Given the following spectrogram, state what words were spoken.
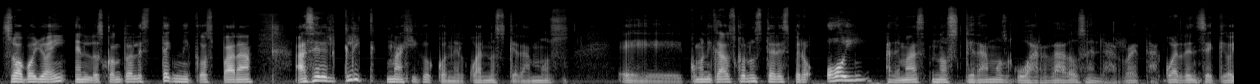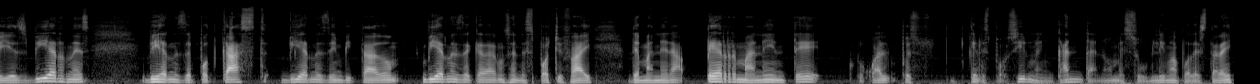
su apoyo ahí en los controles técnicos para hacer el clic mágico con el cual nos quedamos eh, comunicados con ustedes, pero hoy además nos quedamos guardados en la red. Acuérdense que hoy es viernes, viernes de podcast, viernes de invitado, viernes de quedarnos en Spotify de manera permanente, lo cual pues ¿qué les puedo decir? Me encanta, ¿no? Me sublima poder estar ahí.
